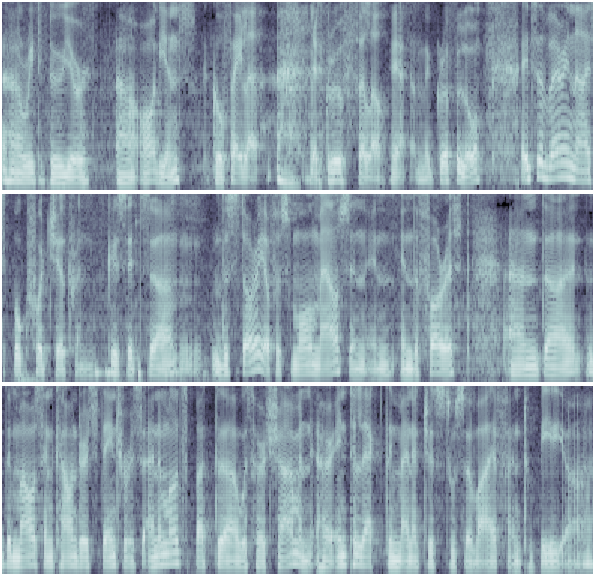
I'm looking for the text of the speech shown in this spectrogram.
uh, read it to your uh, audience. Gruffalo, the Gruffalo. yeah, the Gruffalo. It's a very nice book for children because it's um, the story of a small mouse in, in, in the forest, and uh, the mouse encounters dangerous animals, but uh, with her charm and her intellect, she manages to survive and to be uh,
